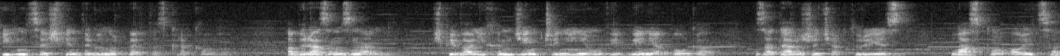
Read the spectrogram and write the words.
piwnicę świętego Norberta z Krakowa, aby razem z nami śpiewali hymn dziękczynienia uwielbienia Boga za dar życia, który jest łaską Ojca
